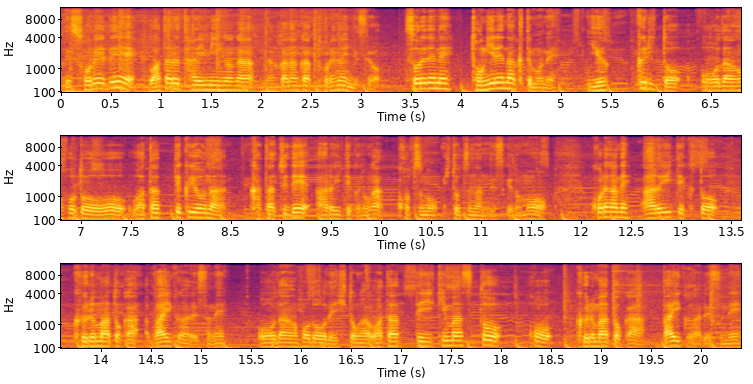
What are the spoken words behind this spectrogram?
でそれで渡るタイミングがなかなか取れないんですよ。それでね途切れなくてもねゆっくりと横断歩道を渡っていくような形で歩いていくのがコツの一つなんですけどもこれがね歩いていくと車とかバイクがですね横断歩道で人が渡っていきますとこう車とかバイクがですね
